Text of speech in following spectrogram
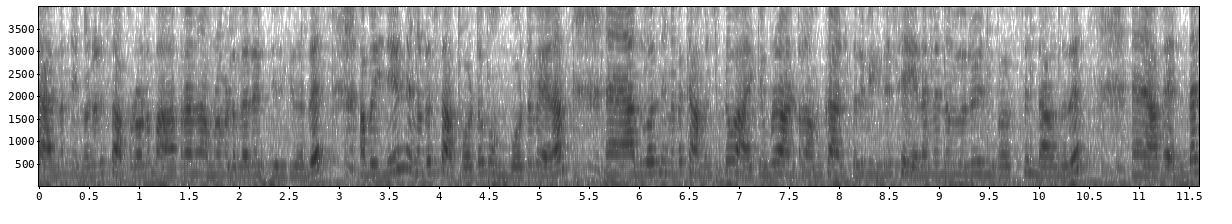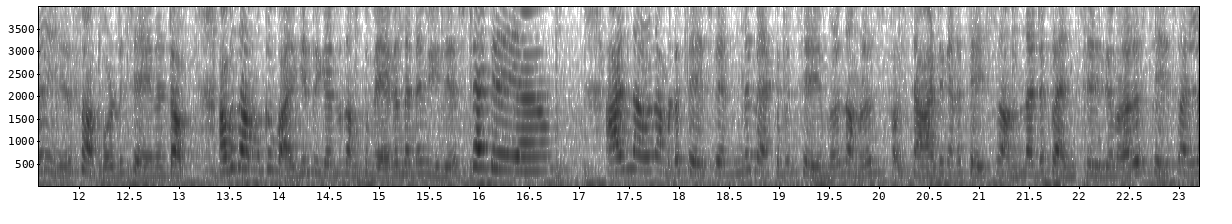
കാരണം നിങ്ങളുടെ ഒരു സപ്പോർട്ടോട് മാത്രമാണ് നമ്മൾ ഇവിടെ വരെ എത്തിയിരിക്കുന്നത്. അപ്പോൾ ഇനിയും നിങ്ങളുടെ സപ്പോർട്ട് മുമ്പോട്ട് വേണം. അതുപോലെ നിങ്ങളുടെ കമൻസ് ഒക്കെ വായിക്കുമ്പോഴാണ് കേട്ടോ നമുക്ക് അടുത്തൊരു വീഡിയോ ചെയ്യണം എന്നുള്ളൊരു ഇൻട്രസ്റ്റ് ഉണ്ടാവുന്നത്. അപ്പോൾ എന്തായാലും ഇനിയും സപ്പോർട്ട് ചെയ്യണം കേട്ടോ അപ്പോൾ നമുക്ക് വൈകിപ്പിക്കേണ്ടത് നമുക്ക് വേഗം തന്നെ വീഡിയോ സ്റ്റാർട്ട് ചെയ്യാം. ആദ്യം നമ്മൾ നമ്മുടെ ഫേസിൽ എന്ത് മേക്കപ്പ് ചെയ്യുമ്പോഴും നമ്മൾ സ്റ്റാർട്ടിങ് തന്നെ ഫേസ് നന്നായിട്ട് ക്ലൻസ് ചെയ്തിരിക്കണം. അതായത് ഫേസ് നല്ല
